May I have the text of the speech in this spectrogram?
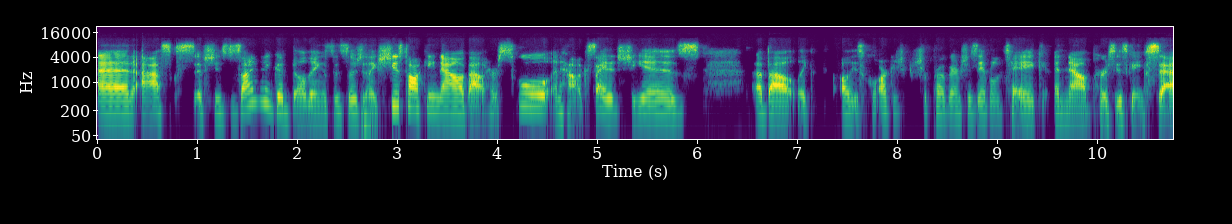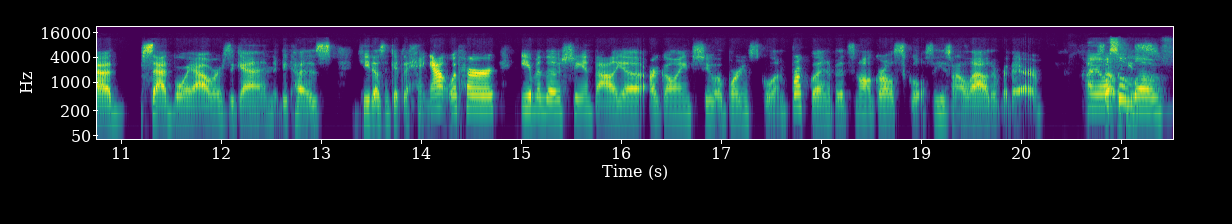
and asks if she's designed any good buildings. And so like she's talking now about her school and how excited she is about like all these cool architecture programs she's able to take. And now Percy's getting sad, sad boy hours again because he doesn't get to hang out with her, even though she and Thalia are going to a boarding school in Brooklyn, but it's an all girls school, so he's not allowed over there. I So also he's- love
